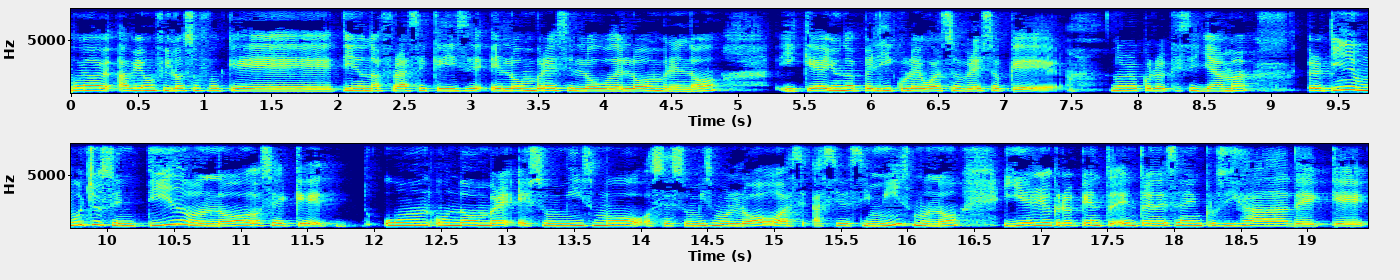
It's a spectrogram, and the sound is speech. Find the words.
bueno, había un filósofo que tiene una frase que dice, el hombre es el lobo del hombre, ¿no? Y que hay una película igual sobre eso que no me acuerdo qué se llama, pero tiene mucho sentido, ¿no? O sea, que un, un hombre es su mismo, o sea, su mismo lobo hacia, hacia sí mismo, ¿no? Y él yo creo que entra, entra, en esa encrucijada de que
